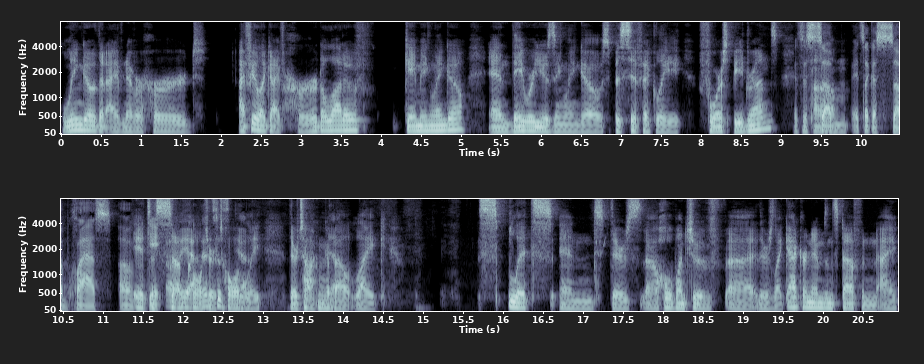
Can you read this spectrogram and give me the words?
lingo that I've never heard. I feel like I've heard a lot of gaming lingo, and they were using lingo specifically for speedruns. It's a sub. Um, it's like a subclass of. It's ga- a Oh, yeah, subculture, it's just- totally. They're talking Yeah. about like splits and there's a whole bunch of uh there's like acronyms and stuff and i i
